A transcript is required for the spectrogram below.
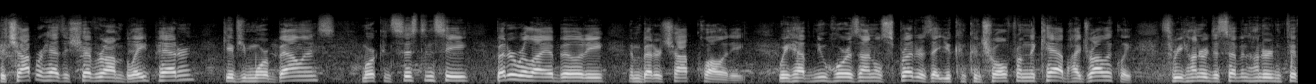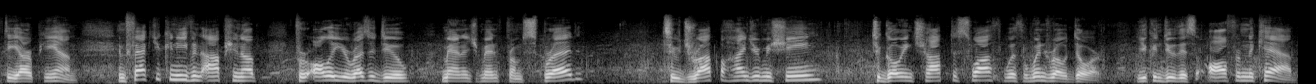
The chopper has a chevron blade pattern, gives you more balance, more consistency, better reliability, and better chop quality. We have new horizontal spreaders that you can control from the cab hydraulically, 300 to 750 RPM. In fact, you can even option up for all of your residue management from spread to drop behind your machine to going chop to swath with windrow door. You can do this all from the cab.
